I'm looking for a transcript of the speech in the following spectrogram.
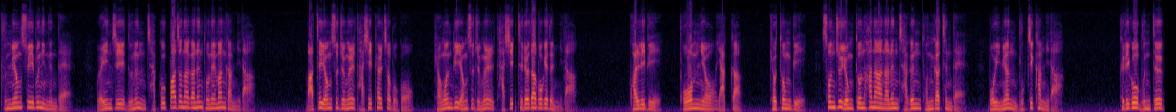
분명 수입은 있는데 왜인지 눈은 자꾸 빠져나가는 돈에만 갑니다. 마트 영수증을 다시 펼쳐보고 병원비 영수증을 다시 들여다보게 됩니다. 관리비, 보험료, 약값, 교통비, 손주 용돈 하나하나는 작은 돈 같은데 모이면 묵직합니다. 그리고 문득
